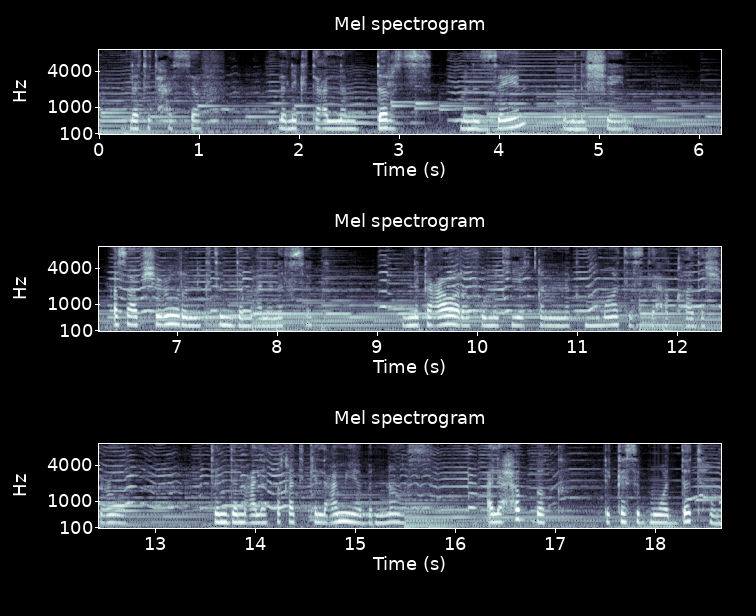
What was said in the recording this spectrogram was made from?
لا تتحسف لأنك تعلمت درس من الزين ومن الشين. أصعب شعور أنك تندم على نفسك لأنك عارف ومتيقن أنك ما تستحق هذا الشعور. تندم على ثقتك العمية بالناس على حبك لكسب مودتهم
